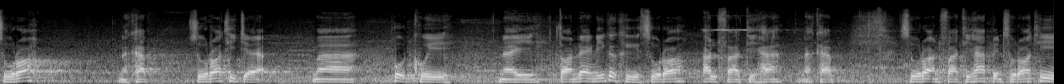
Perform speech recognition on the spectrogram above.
สุรนะครับสุรที่จะมาพูดคุยในตอนแรกนี้ก็คือสุรอัลฟาติฮะนะครับสุรอัลฟาติฮะเป็นสุรที่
